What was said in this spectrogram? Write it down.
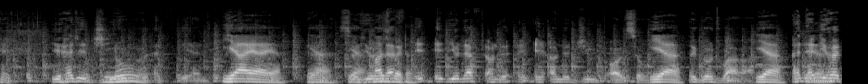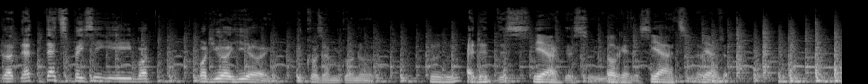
yeah. You had a jeep No. at the end. Yeah, yeah, yeah. Yeah. So yeah. you Much left, better. It, it- you left on the on the jeep also. Yeah. The Gurdwara. Yeah, And then yeah. you heard that, that. That's basically what what you are hearing because I'm gonna edit this Mm-hmm. Yeah. like this. So you Okay. this. Yeah, That's- yeah.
